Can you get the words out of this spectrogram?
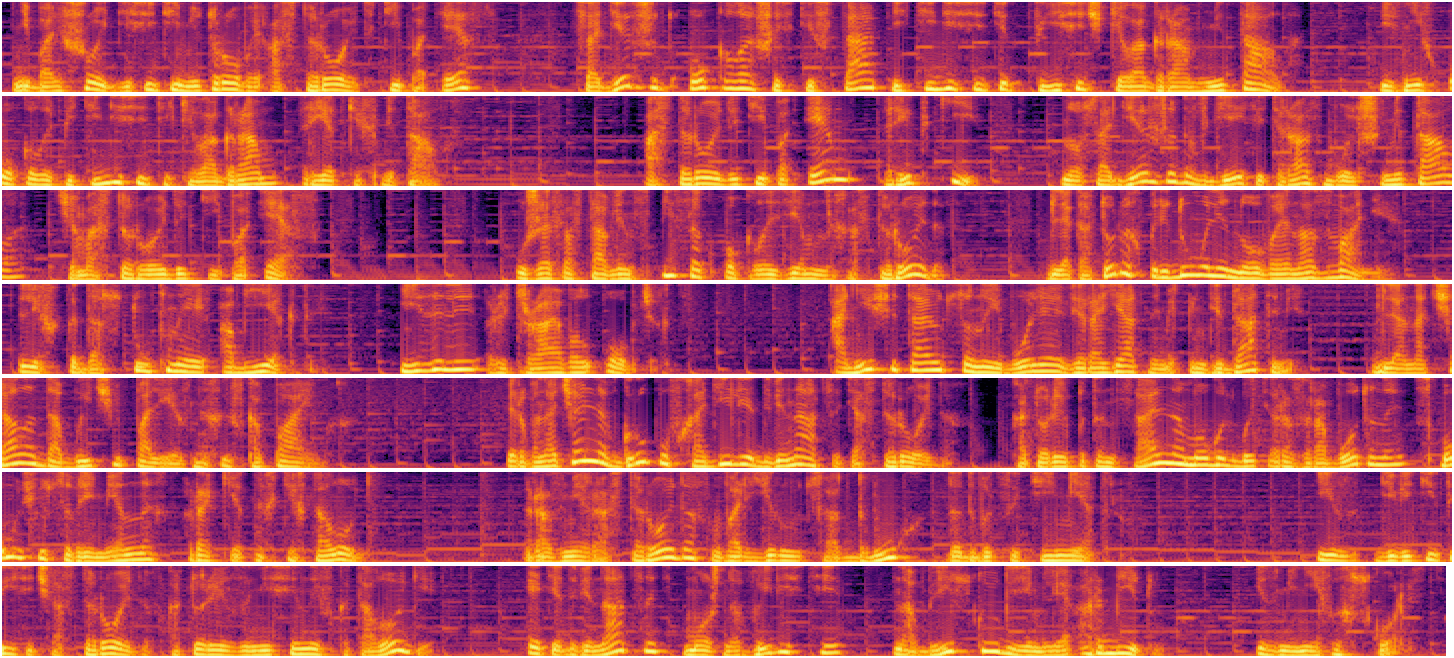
Небольшой 10-метровый астероид типа С содержит около 650 тысяч килограмм металла, из них около 50 килограмм редких металлов. Астероиды типа М редки, но содержат в 10 раз больше металла, чем астероиды типа С. Уже составлен список околоземных астероидов – для которых придумали новое название – легкодоступные объекты – Easily Retrieval Objects. Они считаются наиболее вероятными кандидатами для начала добычи полезных ископаемых. Первоначально в группу входили 12 астероидов, которые потенциально могут быть разработаны с помощью современных ракетных технологий. Размеры астероидов варьируются от 2 до 20 метров. Из 9000 астероидов, которые занесены в каталоге, эти 12 можно вывести на близкую к Земле орбиту, изменив их скорость.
